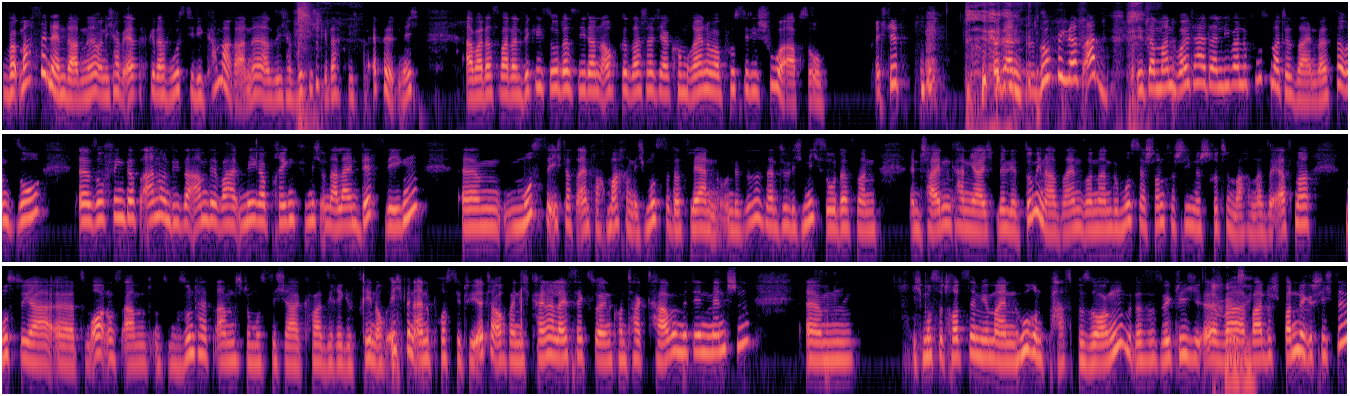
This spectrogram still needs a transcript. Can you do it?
was machst du denn dann? Ne? Und ich habe erst gedacht, wo ist die, die Kamera? Ne? Also ich habe wirklich gedacht, die veräppelt nicht. Aber das war dann wirklich so, dass sie dann auch gesagt hat, ja, komm rein, aber puste die Schuhe ab. So. echt jetzt? Und dann, so fing das an. Dieser Mann wollte halt dann lieber eine Fußmatte sein, weißt du? Und so, äh, so fing das an und dieser Abend, der war halt mega prägend für mich und allein deswegen ähm, musste ich das einfach machen. Ich musste das lernen. Und es ist natürlich nicht so, dass man entscheiden kann, ja, ich will jetzt Domina sein, sondern du musst ja schon verschiedene Schritte machen. Also erstmal musst du ja äh, zum Ordnungsamt und zum Gesundheitsamt, du musst dich ja quasi registrieren. Auch ich bin eine Prostituierte, auch wenn ich keinerlei sexuellen Kontakt habe mit den Menschen. Ähm, ich musste trotzdem mir meinen Hurenpass besorgen. Das ist wirklich, äh, war, war eine spannende Geschichte.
